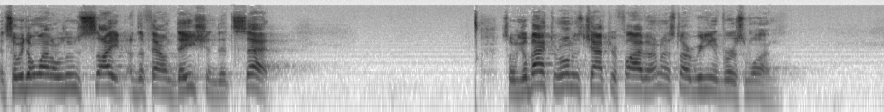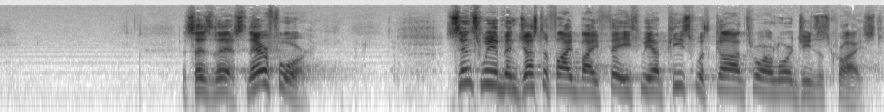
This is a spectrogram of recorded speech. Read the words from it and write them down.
And so we don't want to lose sight of the foundation that's set. So we go back to Romans chapter 5, and I'm going to start reading in verse 1. It says this Therefore, since we have been justified by faith, we have peace with God through our Lord Jesus Christ.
